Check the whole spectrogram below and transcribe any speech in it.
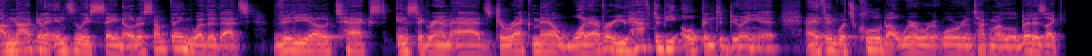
i'm not going to instantly say no to something whether that's video text instagram ads direct mail whatever. You have to be open to doing it. And i think what's cool about where we're what we're going to talk about a little bit is like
